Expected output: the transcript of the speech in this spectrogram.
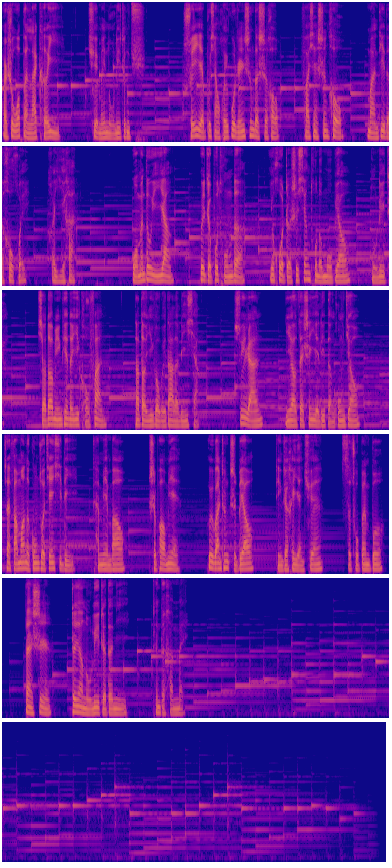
而是我本来可以，却没努力争取。谁也不想回顾人生的时候，发现身后满地的后悔和遗憾。我们都一样，为着不同的，又或者是相同的目标努力着。小到明天的一口饭，大到一个伟大的理想。虽然你要在深夜里等公交，在繁忙的工作间隙里啃面包、吃泡面，为完成指标。顶着黑眼圈四处奔波，但是这样努力着的你，真的很美。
